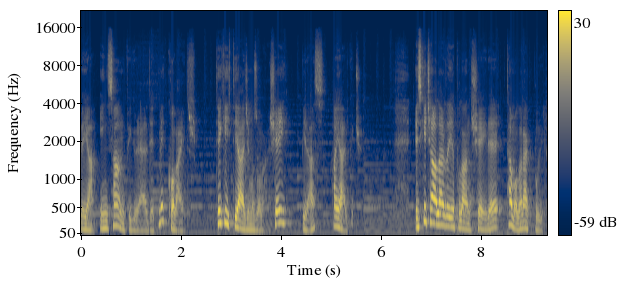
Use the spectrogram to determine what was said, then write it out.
veya insan figürü elde etmek kolaydır. Tek ihtiyacımız olan şey biraz hayal gücü. Eski çağlarda yapılan şey de tam olarak buydu.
